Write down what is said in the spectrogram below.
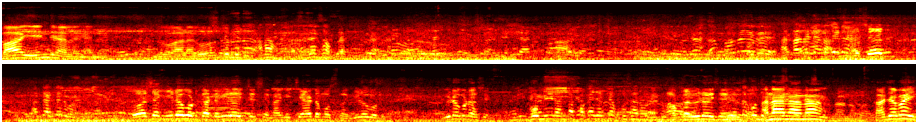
బాగా ఏం చేయాలి నేను నువ్వు అడగు. అశోక్ వీడియో కొట్టుకంటే వీడియో ఇచ్చేసి నాకు ఈ చేయడం వస్తుంది వీడియో కొట్టు. వీడియో కూడా అశోక్ ఒక్క వీడియో ఇచ్చేసి అన్నా అన్నా కాజా భాయ్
